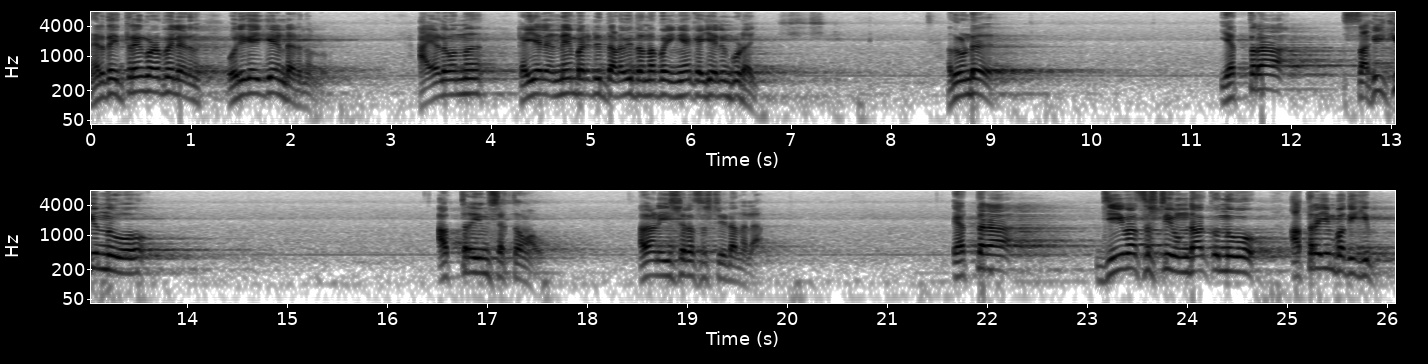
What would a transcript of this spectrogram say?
നേരത്തെ ഇത്രയും കുഴപ്പമില്ലായിരുന്നു ഒരു കൈക്കേ ഉണ്ടായിരുന്നുള്ളൂ. അയാൾ വന്ന് കയ്യിൽ എണ്ണയും പരട്ടി തടവി തന്നപ്പോൾ ഇങ്ങനെ കയ്യിലും കൂടായി അതുകൊണ്ട് എത്ര സഹിക്കുന്നുവോ അത്രയും ശക്തമാവും. അതാണ് ഈശ്വര സൃഷ്ടിയുടെ നില. എത്ര ജീവസൃഷ്ടി ഉണ്ടാക്കുന്നുവോ അത്രയും പതിക്കും.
